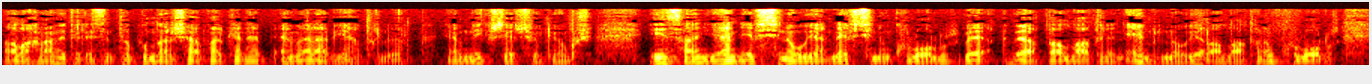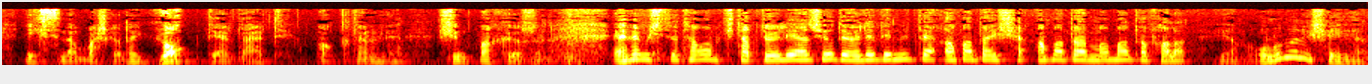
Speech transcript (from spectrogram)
Allah rahmet eylesin. Tabi bunları şey yaparken hep Enver abi hatırlıyorum. Yani ne güzel söylüyormuş. İnsan ya nefsine uyar, nefsinin kulu olur ve veyahut da Allah Teala'nın emrine uyar, Allah Teala'nın kulu olur. İkisinden başka da yok derlerdi. Hakikaten öyle. Şimdi bakıyorsun. Efendim işte tamam kitapta öyle yazıyor da öyle denir de ama da işe, ama da mama da falan. Ya olur mu öyle şey ya?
